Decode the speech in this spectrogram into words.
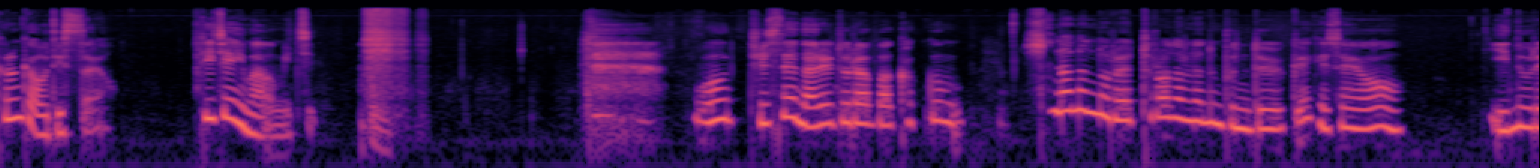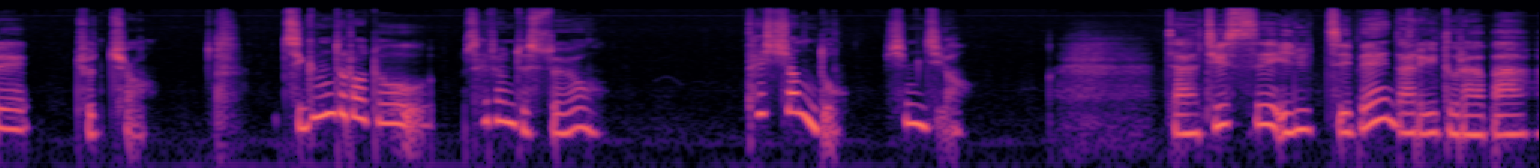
그런 게 어딨어요. DJ 마음이지. 뭐 듀스의 나를 돌아봐 가끔 신나는 노래 틀어달라는 분들 꽤 계세요. 이 노래 좋죠. 지금 들어도 세련됐어요. 패션도 심지어. 자, 듀스 1집의 나를 돌아봐,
